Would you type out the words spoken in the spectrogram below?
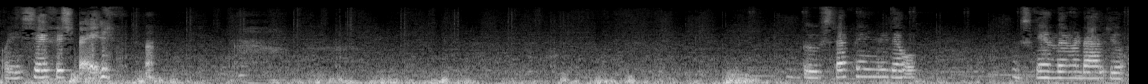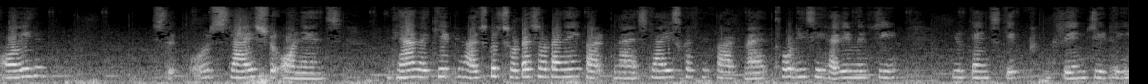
और ये सेफ़ स्टाइल दूसरा पैन में जाओ इसके अंदर मैं डाल रही हूँ ऑयल और स्लाइस्ड ऑनियंस ध्यान रखिए प्याज को छोटा छोटा नहीं काटना है स्लाइस करके काटना है। थोड़ी सी हरी मिर्ची you can skip green chilli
